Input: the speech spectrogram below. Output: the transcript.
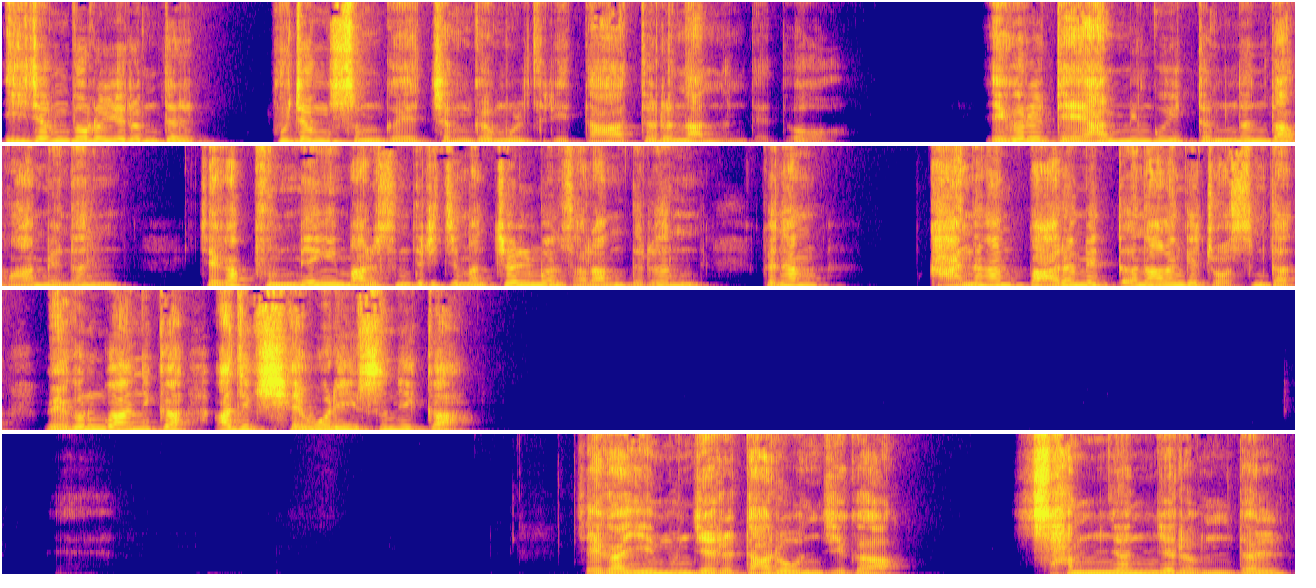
이 정도로 여러분들 부정선거의 증거물들이 다 드러났는데도 이거를 대한민국이 덮는다고 하면은 제가 분명히 말씀드리지만 젊은 사람들은 그냥 가능한 빠름에 떠나는 게 좋습니다. 왜 그런 거 아니까 아직 세월이 있으니까. 제가 이 문제를 다루온 지가 3년 여러분들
